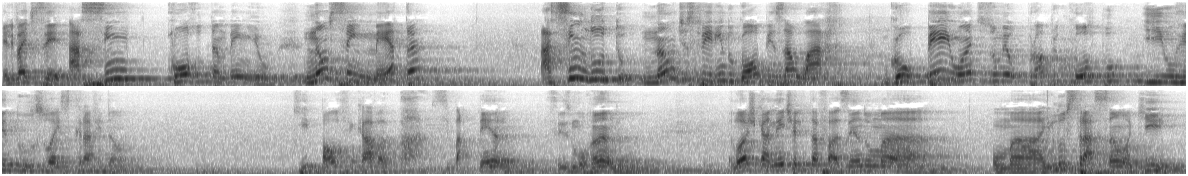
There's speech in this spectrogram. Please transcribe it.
Ele vai dizer: assim corro também eu, não sem meta, assim luto, não desferindo golpes ao ar, golpeio antes o meu próprio corpo e o reduzo à escravidão. Que Paulo ficava ah, se batendo, se esmurrando. Logicamente, ele está fazendo uma, uma ilustração aqui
